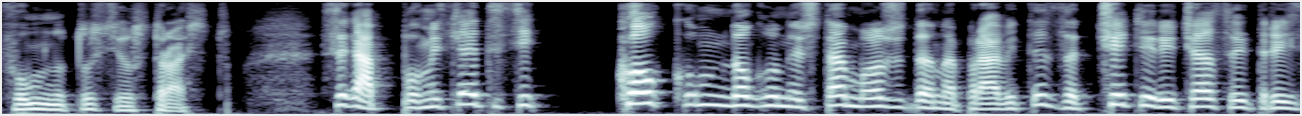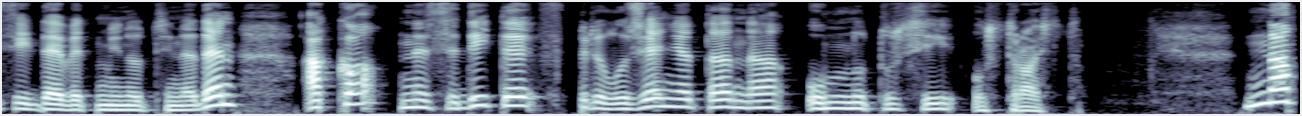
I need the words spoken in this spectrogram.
в умното си устройство. Сега, помислете си колко много неща може да направите за 4 часа и 39 минути на ден, ако не седите в приложенията на умното си устройство. Но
